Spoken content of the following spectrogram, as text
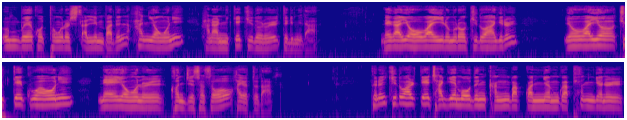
음부의 고통으로 시달림 받은 한 영혼이 하나님께 기도를 드립니다. 내가 여호와의 이름으로 기도하기를 여호와여 주께 구하오니 내 영혼을 건지소서 하였도다. 그는 기도할 때 자기의 모든 강박관념과 편견을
